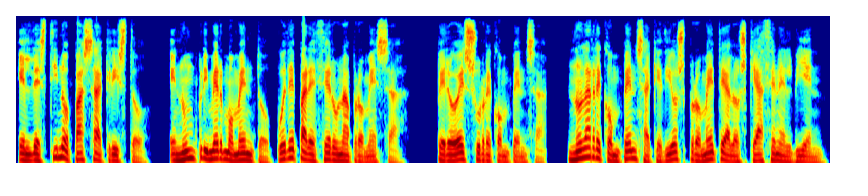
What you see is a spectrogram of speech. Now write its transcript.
El destino pasa a Cristo, en un primer momento puede parecer una promesa, pero es su recompensa, no la recompensa que Dios promete a los que hacen el bien,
